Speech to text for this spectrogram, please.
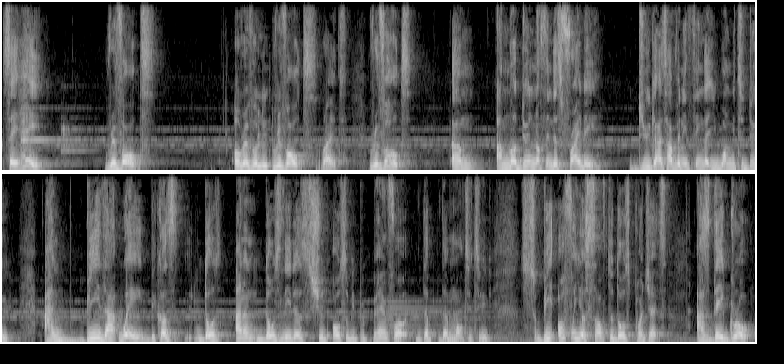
Say, hey, revolt or revolu- revolt, right? Revolt. Um, I'm not doing nothing this Friday. Do you guys have anything that you want me to do? And be that way because those and those leaders should also be preparing for the, the multitude. So be offer yourself to those projects as they grow.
